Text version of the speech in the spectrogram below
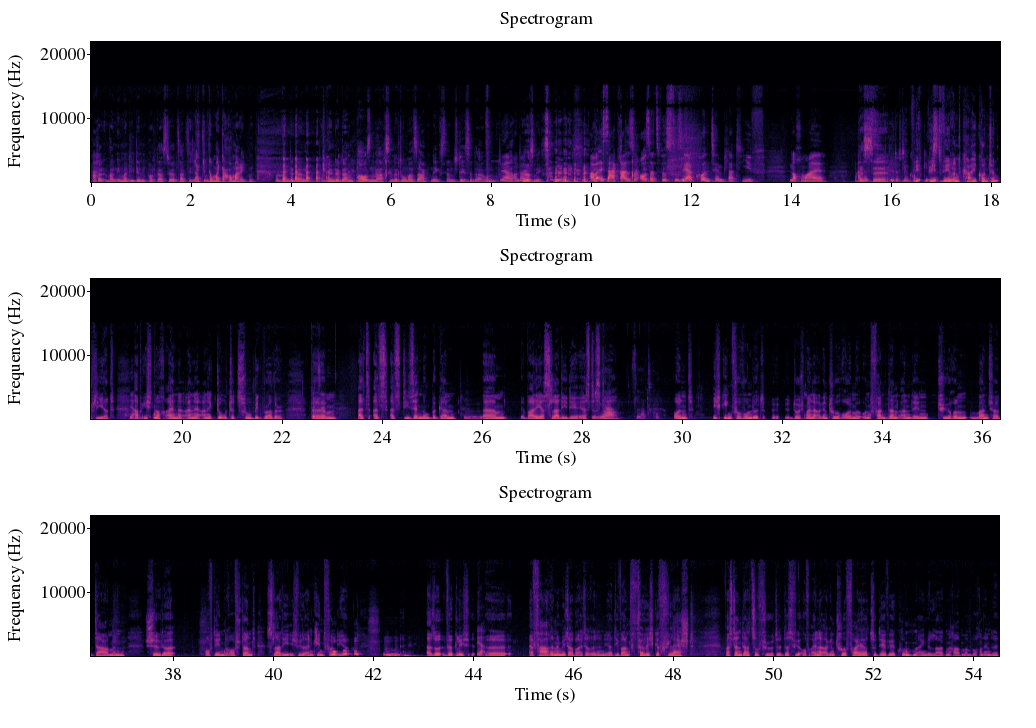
Weil, wann immer die den Podcast hört, sagt sie, lass ihn doch mal da auch mal reden. Und wenn du dann, wenn du dann Pausen machst und der Thomas sagt nichts, dann stehst du da und, ja, und dann, hörst nichts. Aber es sah gerade so aus, als wirst du sehr kontemplativ nochmal das, äh, während Kai kontempliert, ja. habe ich noch eine, eine Anekdote zu Big Brother. Ähm, als, als, als die Sendung begann, mhm. ähm, war ja Sluddy der erste Star. Ja, Und ich ging verwundert äh, durch meine Agenturräume und fand mhm. dann an den Türen mancher Damen Schilder, auf denen drauf stand, Sluddy, ich will ein Kind von dir. Mhm. Also wirklich ja. äh, erfahrene Mitarbeiterinnen, ja, die waren völlig geflasht was dann dazu führte, dass wir auf eine Agenturfeier, zu der wir Kunden eingeladen haben am Wochenende,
